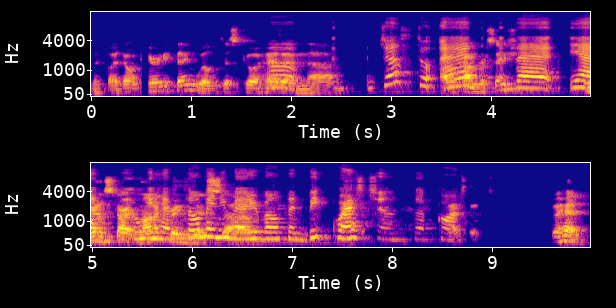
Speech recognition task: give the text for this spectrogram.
And if I don't hear anything, we'll just go ahead Uh, and, uh, Just to add conversation. that, yeah, we have so this, many uh, variables and big questions, of course. go ahead.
